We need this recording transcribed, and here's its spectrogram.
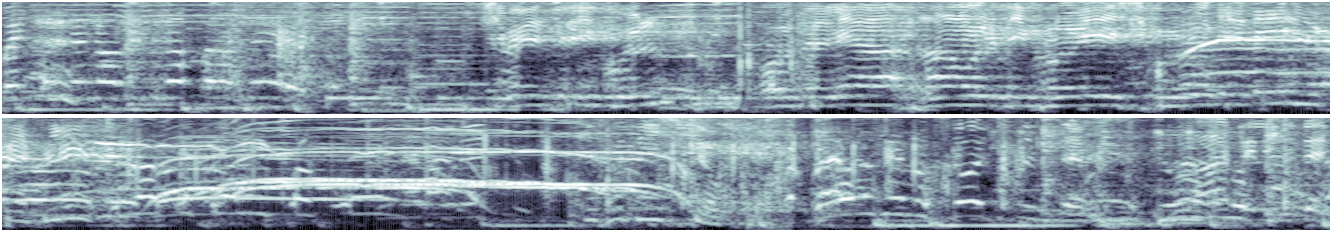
Păi cum ne lovim din afară de el? Și Mestricul o să-l ia laur din Ploiești cu rocheteile pe flip și puțin șchiop. Suntem? Hai, felicitări!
